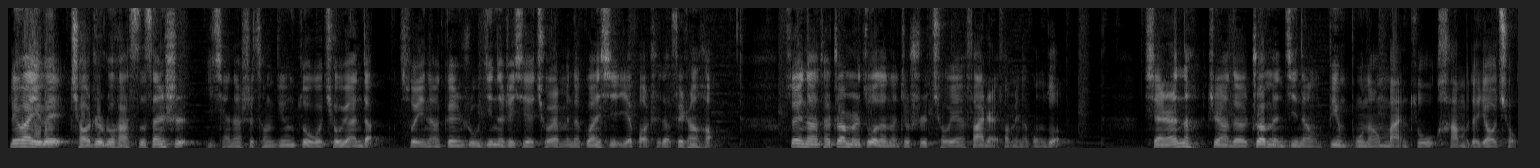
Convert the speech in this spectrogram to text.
另外一位乔治·卢卡斯三世以前呢是曾经做过球员的，所以呢跟如今的这些球员们的关系也保持得非常好。所以呢他专门做的呢就是球员发展方面的工作。显然呢，这样的专门技能并不能满足哈姆的要求。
